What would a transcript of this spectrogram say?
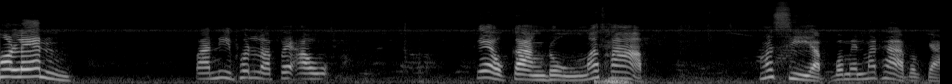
ฮอลแลนด์ป่านนี้เพิ่นละไปเอา แก้วกลางดงมาทาบมาเสียบบ่แม่นมาทาบหรอกจ้ะ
